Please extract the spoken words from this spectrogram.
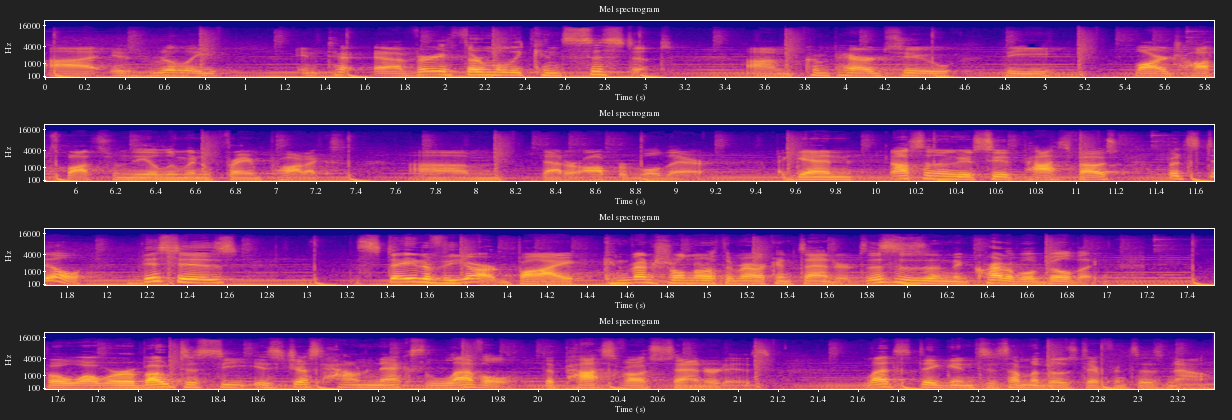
uh, is really uh, very thermally consistent um, compared to the large hotspots from the aluminum frame products um, that are operable there. Again, not something we would see with Passive House, but still, this is state of the art by conventional North American standards. This is an incredible building. But what we're about to see is just how next level the Passive House standard is. Let's dig into some of those differences now.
